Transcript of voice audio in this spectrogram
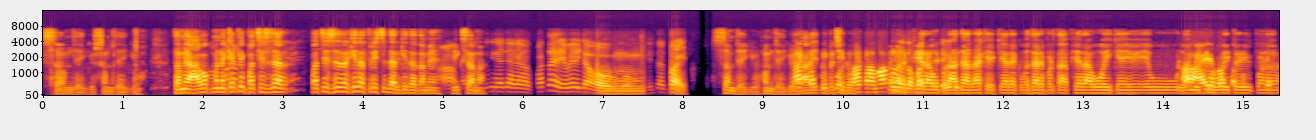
સમજાઈ ગયું સમજાઈ ગયું. તમે આવક મને કેટલી? પચીસ હજાર પચીસ હજાર કીધા ત્રીસ હજાર કીધા તમે રિક્ષામાં? ત્રીસ વહી જાઓ મ, સમજાઈ ગયું સમજાઈ ગયું. હા તો પછી તો પાછા માગો ને તમારે ફેરા ઉપર આધાર રાખે ક્યારેક વધારે પડતા ફેરા હોય ક્યાંય એવું હા, લાંબી હોય તો એ પણ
